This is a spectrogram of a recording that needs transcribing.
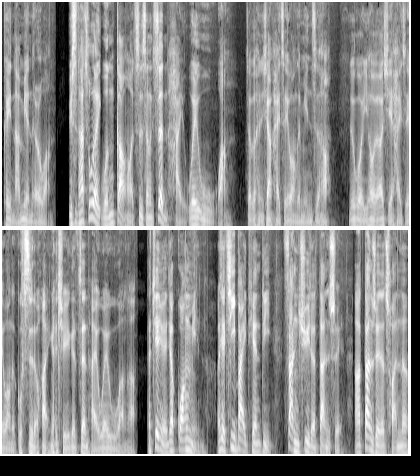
可以南面而亡。”于是他出了文告哈，自称镇海威武王，这个很像海贼王的名字哈。如果以后要写海贼王的故事的话，应该取一个镇海威武王哈。他建元叫光明，而且祭拜天地，占据了淡水啊。淡水的船呢，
